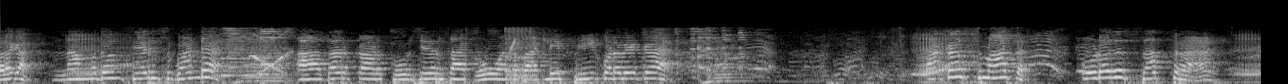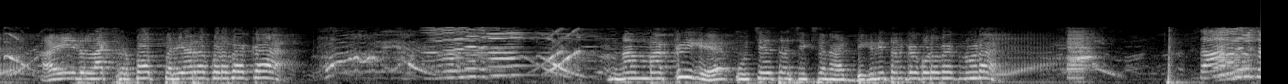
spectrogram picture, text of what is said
ಒಳಗ ನಮ್ದೊಂದು ಸೇರಿಸ್ಕೊಂಡ ಆಧಾರ್ ಕಾರ್ಡ್ ತೋರಿಸಿದ್ರೆ ಸಾಕು, ಒಂದು ಬಾಟ್ಲಿ ಫ್ರೀ ಕೊಡಬೇಕ. ಅಕಸ್ಮಾತ್ ಕೊಡೋದು ಸತ್ರ ಐದು ಲಕ್ಷ ರೂಪಾಯಿ ಪರಿಹಾರ ಕೊಡಬೇಕ. ನಮ್ಮ ಮಕ್ಕಳಿಗೆ ಉಚಿತ ಶಿಕ್ಷಣ ಡಿಗ್ರಿ ತನಕ ಕೊಡಬೇಕು ನೋಡ. ಸಾಕ್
